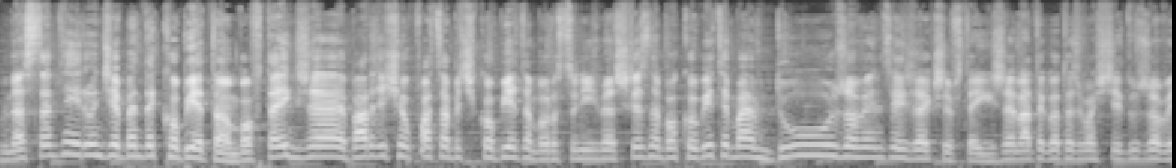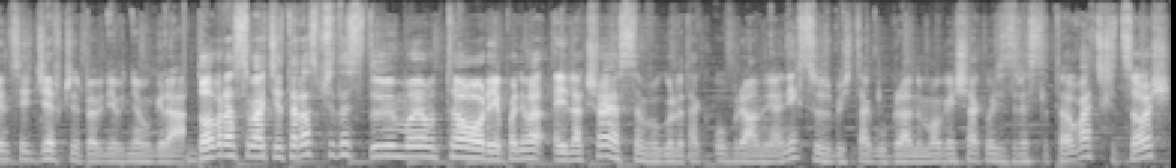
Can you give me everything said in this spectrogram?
W następnej rundzie będę kobietą, bo w tej grze bardziej się opłaca być kobietą po prostu niż mężczyzną, bo kobiety mają dużo więcej rzeczy w tej grze, dlatego też właśnie dużo więcej dziewczyn pewnie w nią gra. Dobra, słuchajcie, teraz przetestujmy moją teorię, ponieważ... Ej, dlaczego ja jestem w ogóle tak ubrany? Ja nie chcę już być tak ubrany, mogę się jakoś zresetować czy coś?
